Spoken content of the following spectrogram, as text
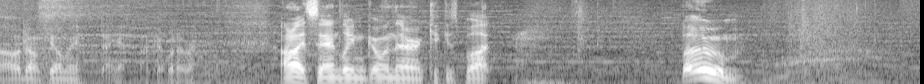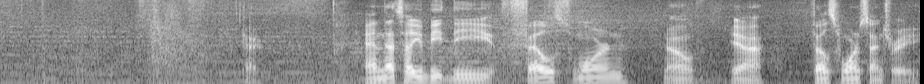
Oh, don't kill me. Dang it. Okay, whatever. Alright, Sandling, go in there and kick his butt. Boom! Okay. And that's how you beat the Felsworn... No, yeah. Felsworn Sentry.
